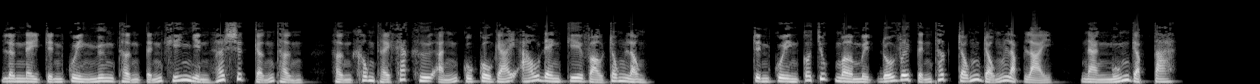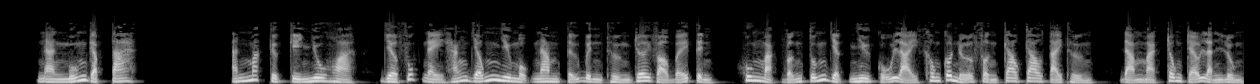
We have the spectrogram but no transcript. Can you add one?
Lần này trịnh quyền ngưng thần tĩnh khí nhìn hết sức cẩn thận, hận không thể khắc hư ảnh của cô gái áo đen kia vào trong lòng. Trình quyền có chút mờ mịt đối với tỉnh thất trống rỗng lặp lại, nàng muốn gặp ta. Nàng muốn gặp ta. Ánh mắt cực kỳ nhu hòa, giờ phút này hắn giống như một nam tử bình thường rơi vào bể tình, khuôn mặt vẫn tuấn giật như cũ lại không có nửa phần cao cao tại thượng, đạm mạc trong trẻo lạnh lùng,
